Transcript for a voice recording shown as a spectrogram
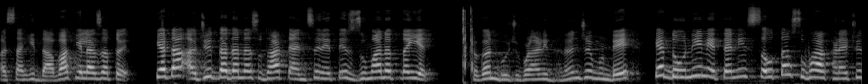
असाही दावा केला जातोय. की आता अजितदादांना सुद्धा त्यांचे नेते जुमानत नाहीयेत. छगन भुजबळ आणि धनंजय मुंडे या दोन्ही नेत्यांनी सौता सुभा आखण्याची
